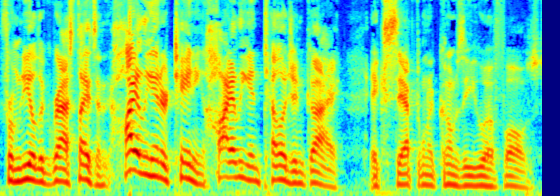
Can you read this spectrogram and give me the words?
from Neil deGrasse Tyson. Highly entertaining, highly intelligent guy, except when it comes to UFOs.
